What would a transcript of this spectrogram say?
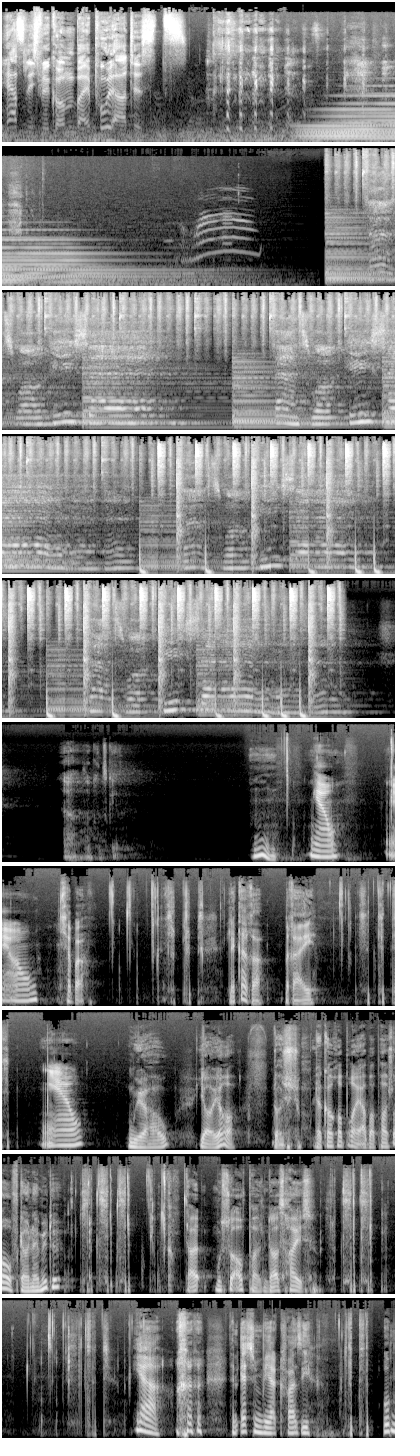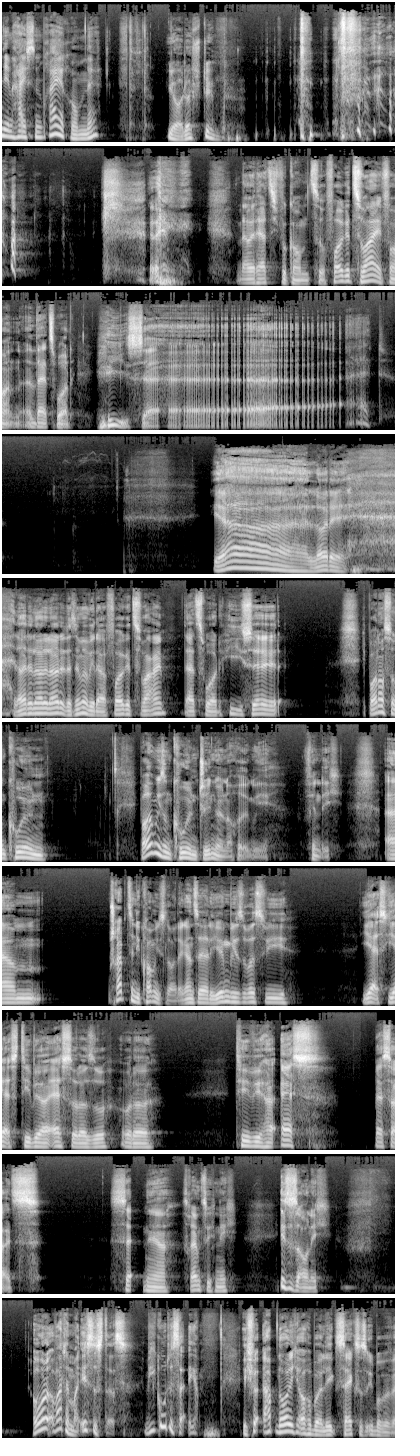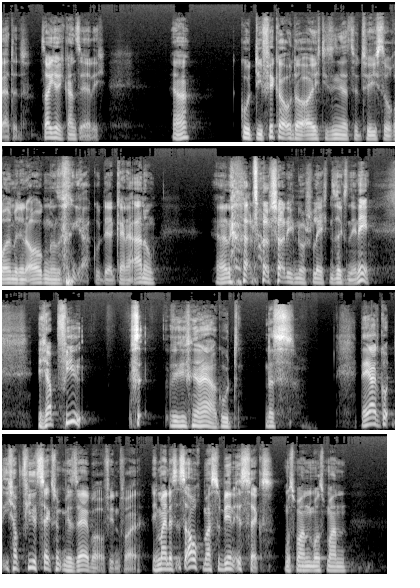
Herzlich willkommen bei Pool Artists. That's what he said. That's what he said. That's what he said. That's what he said. Ja, so kann's gehen. Miau. Miau. Chapper. Leckerer Brei. Miau. Miau. Ja, ja. Das ist leckerer Brei. Aber pass auf, da in der Mitte. Da musst du aufpassen, da ist heiß. Ja, dann essen wir ja quasi um den heißen Brei rum, ne? Ja, das stimmt. Damit herzlich willkommen zur Folge 2 von That's What He Said. Ja, Leute. Leute, Leute, Leute, da sind wir wieder. Folge 2. That's What He Said. Ich brauche noch so einen coolen, ich brauche irgendwie so einen coolen Jingle noch irgendwie, finde ich. Ähm, schreibt's in die Kommis, Leute, ganz ehrlich. Irgendwie sowas wie Yes, Yes, TWHS oder so. Oder TWHS. Besser als. Se naja, es reimt sich nicht. Ist es auch nicht. Oder warte mal, ist es das? Wie gut ist das? Ja. Ich habe neulich auch überlegt, Sex ist überbewertet. Sag ich euch ganz ehrlich. Ja? Gut, die Ficker unter euch, die sind jetzt natürlich so, rollen mit den Augen und sagen, ja gut, der hat keine Ahnung. Ja, der hat wahrscheinlich nur schlechten Sex. Nee, nee. Ich habe viel. Naja, gut. Das. Naja, ich habe viel Sex mit mir selber auf jeden Fall. Ich meine, das ist auch, Masturbieren ist Sex. Muss man, muss man,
